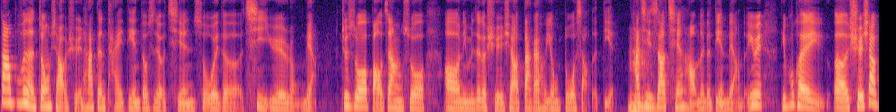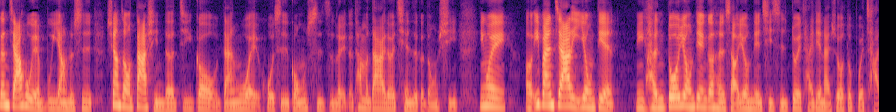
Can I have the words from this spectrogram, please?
大部分的中小学它跟台电都是有签所谓的契约容量，就是说保障说，哦、呃，你们这个学校大概会用多少的电，它其实是要签好那个电量的，因为你不可以，呃，学校跟家户有点不一样，就是像这种大型的机构单位或是公司之类的，他们大概都会签这个东西，因为呃，一般家里用电，你很多用电跟很少用电，其实对台电来说都不会差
